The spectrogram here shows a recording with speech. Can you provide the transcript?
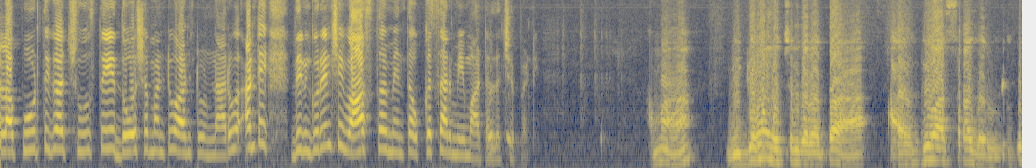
అలా పూర్తి పూర్తిగా చూస్తే దోషం అంటూ అంటున్నారు. అంటే దీని గురించి వాస్తవం ఎంత? ఒక్కసారి మీ మాటల్లో చెప్పండి. అమ్మ విగ్రహం వచ్చిన తర్వాత అధివాసాలు జరుగుతుంది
